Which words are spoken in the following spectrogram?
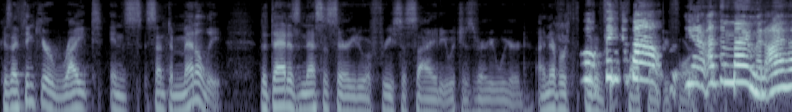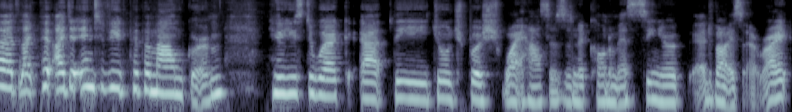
because I think you're right in sentimentally that that is necessary to a free society, which is very weird. I never well think about you know at the moment I heard like I did interviewed Pippa Malmgren, who used to work at the George Bush White House as an economist, senior advisor, right?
